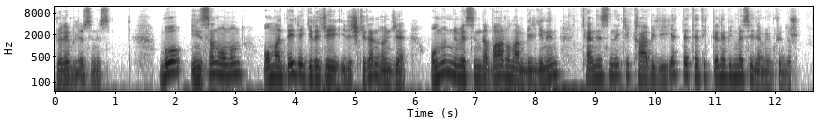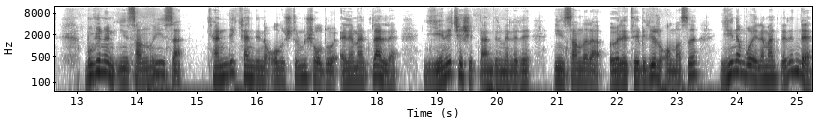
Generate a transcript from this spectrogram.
görebilirsiniz. Bu insanoğlunun o maddeyle gireceği ilişkiden önce onun nüvesinde var olan bilginin kendisindeki kabiliyetle tetiklenebilmesiyle mümkündür. Bugünün insanlığı ise kendi kendine oluşturmuş olduğu elementlerle yeni çeşitlendirmeleri insanlara öğretebilir olması yine bu elementlerin de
